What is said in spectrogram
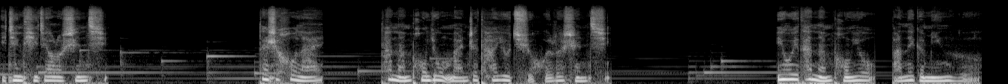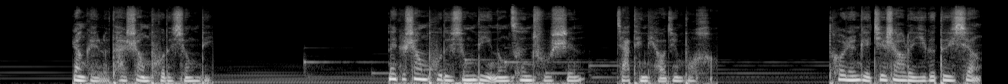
已经提交了申请。但是后来，她男朋友瞒着她又取回了申请，因为她男朋友把那个名额让给了他上铺的兄弟。那个上铺的兄弟农村出身，家庭条件不好，托人给介绍了一个对象。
